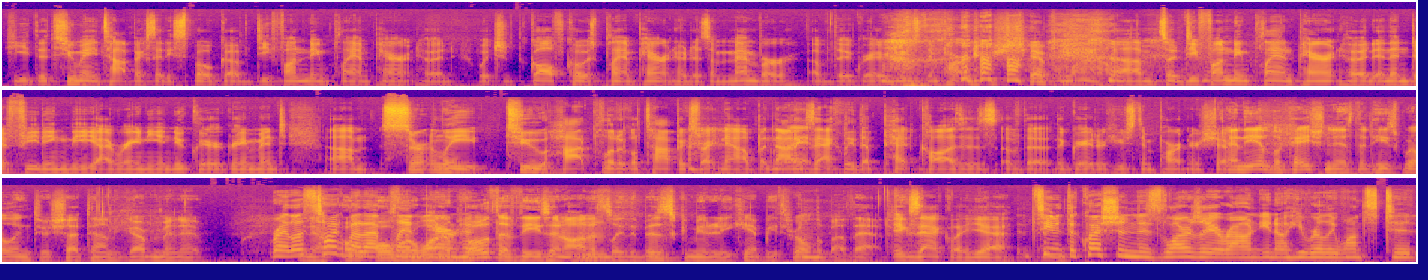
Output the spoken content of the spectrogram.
He, the two main topics that he spoke of, defunding Planned Parenthood, which Gulf Coast Planned Parenthood is a member of the Greater Houston Partnership. um, so defunding Planned Parenthood and then defeating the Iranian nuclear agreement. Um, certainly two hot political topics right now, but not Right. exactly the pet causes of the, the Greater Houston Partnership. And the implication is that he's willing to shut down the government. At, Right, let's you know, talk about o- that over Planned one Parenthood. or both of these. And honestly, the business community can't be thrilled about that. exactly, yeah. See, the question is largely around, you know, he really wants to,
